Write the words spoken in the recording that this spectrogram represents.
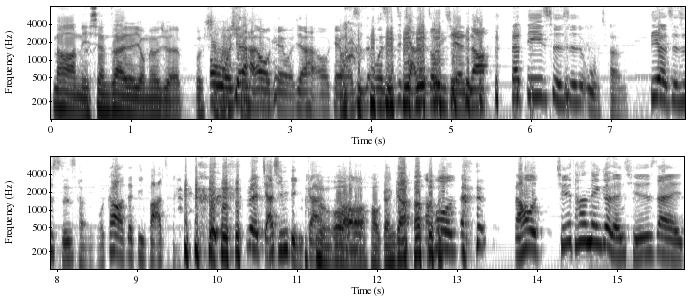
那你现在有没有觉得不是？哦，我现在还 OK，我现在还 OK，我是我是夹在中间，你知道？那第一次是五层，第二次是十层，我刚好在第八层，为了夹心饼干。哇，好尴尬。然后然后其实他那个人其实，在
